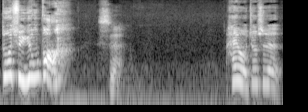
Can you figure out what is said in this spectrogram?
多去拥抱。是 还有就是，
